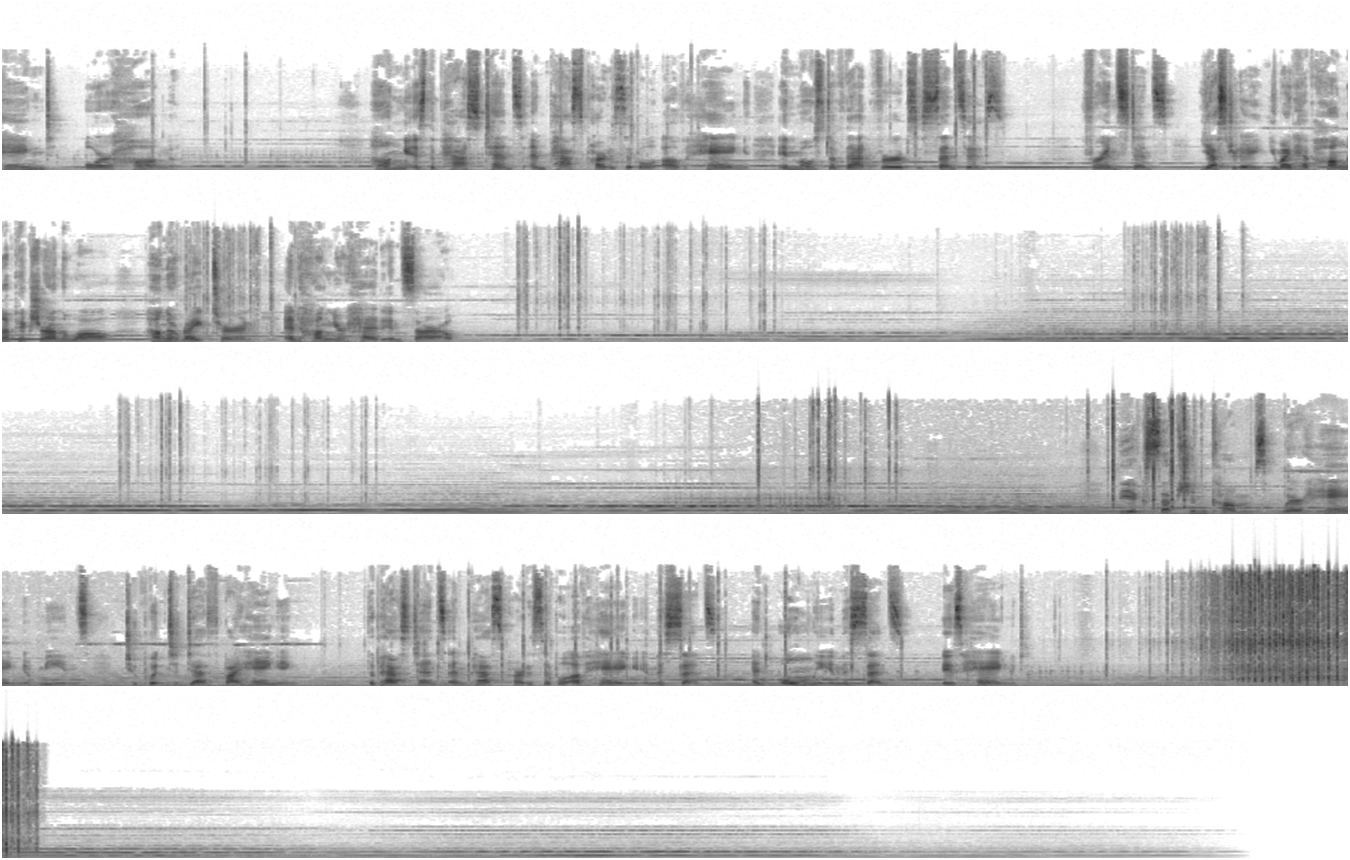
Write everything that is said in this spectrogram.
hanged or hung. Hung is the past tense and past participle of hang in most of that verb's senses. For instance, yesterday you might have hung a picture on the wall, hung a right turn, and hung your head in sorrow. The exception comes where hang means to put to death by hanging. The past tense and past participle of hang in this sense, and only in this sense, is hanged.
